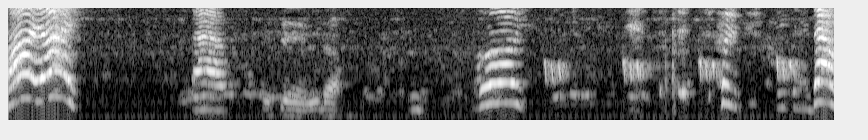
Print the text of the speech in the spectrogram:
ওই ওই তাপ এসে উড়া ওই দাও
